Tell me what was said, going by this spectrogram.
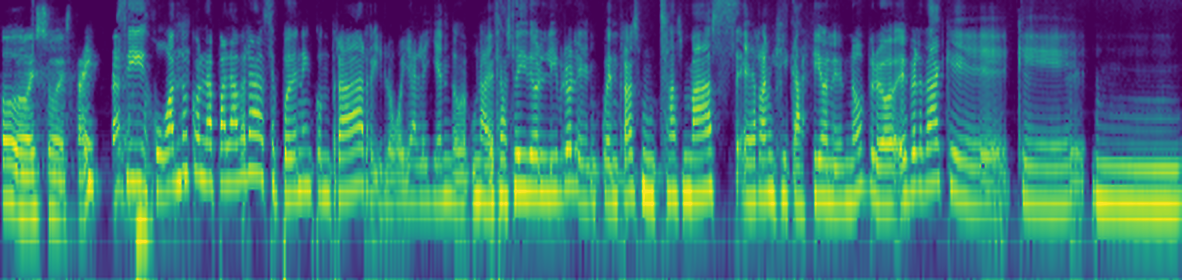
todo eso está ahí. Claro. Sí, jugando con la palabra se pueden encontrar, y luego ya leyendo, una vez has leído el libro, le encuentras muchas más eh, ramificaciones, ¿no? Pero es verdad que, que mmm,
